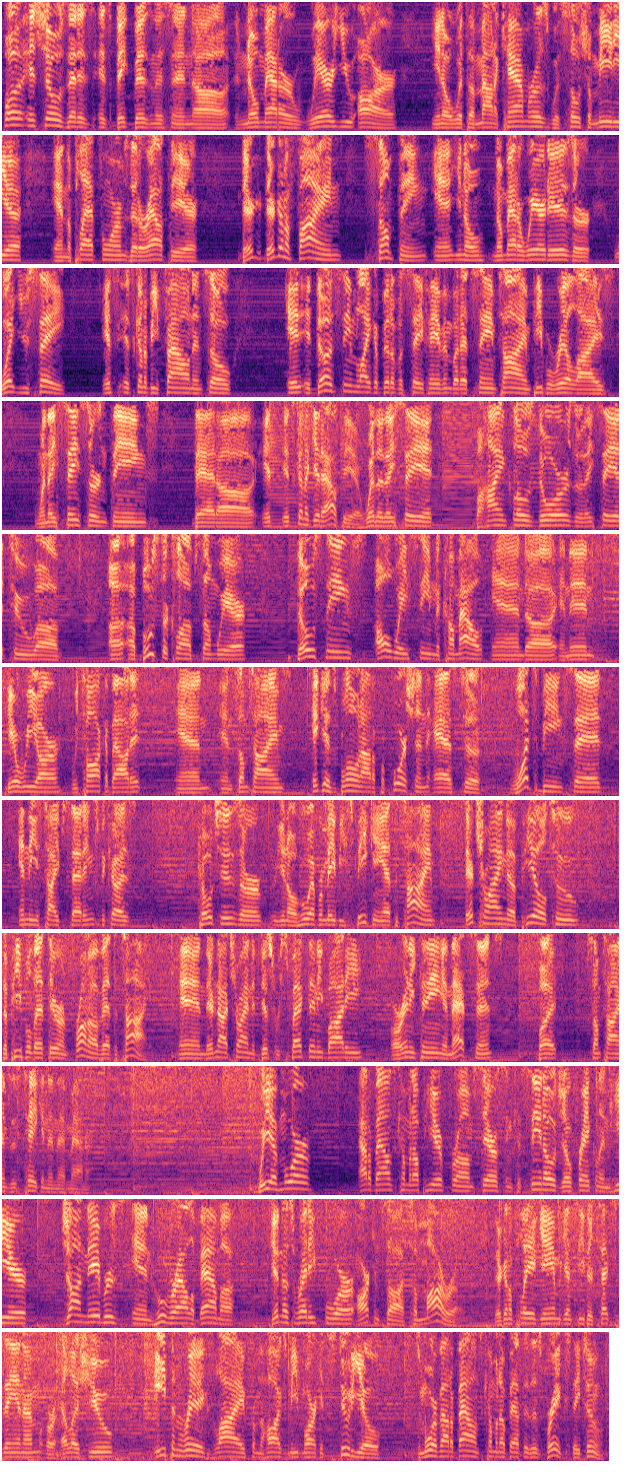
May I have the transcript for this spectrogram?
Well, it shows that it's, it's big business, and uh, no matter where you are, you know, with the amount of cameras, with social media, and the platforms that are out there, they're they're going to find something, and you know, no matter where it is or what you say, it's it's going to be found, and so it, it does seem like a bit of a safe haven. But at the same time, people realize when they say certain things that uh, it, it's going to get out there, whether they say it behind closed doors or they say it to uh, a, a booster club somewhere. Those things always seem to come out, and uh, and then here we are. We talk about it, and and sometimes it gets blown out of proportion as to what's being said in these type settings because coaches or you know whoever may be speaking at the time they're trying to appeal to the people that they're in front of at the time and they're not trying to disrespect anybody or anything in that sense but sometimes it's taken in that manner we have more out of bounds coming up here from Saracen Casino Joe Franklin here John Neighbors in Hoover Alabama getting us ready for Arkansas tomorrow. They're going to play a game against either Texas A&M or LSU. Ethan Riggs live from the Hogs Meat Market studio. Some more of Out of Bounds coming up after this break. Stay tuned.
